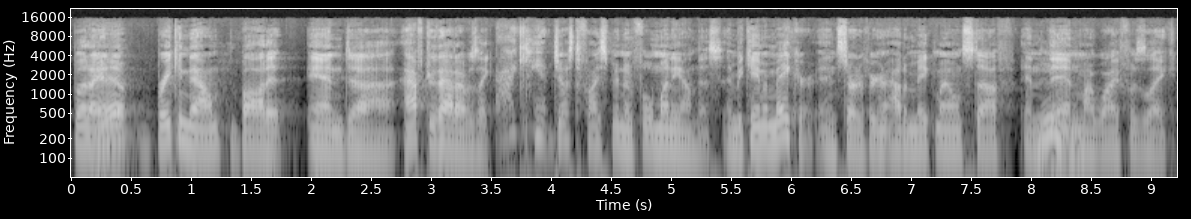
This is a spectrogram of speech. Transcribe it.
But I ended up breaking down, bought it, and uh, after that, I was like, I can't justify spending full money on this, and became a maker and started figuring out how to make my own stuff. And then my wife was like,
